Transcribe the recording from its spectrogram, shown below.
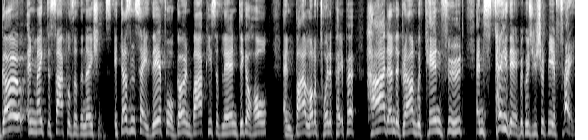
go and make disciples of the nations. It doesn't say, therefore, go and buy a piece of land, dig a hole, and buy a lot of toilet paper, hide underground with canned food, and stay there because you should be afraid.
